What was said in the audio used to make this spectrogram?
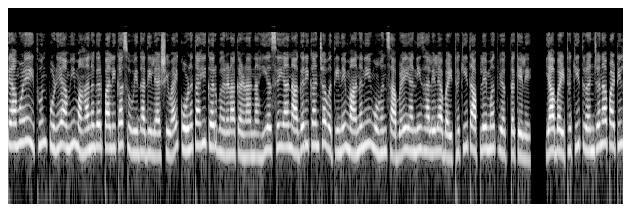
त्यामुळे इथून पुढे आम्ही महानगरपालिका सुविधा दिल्याशिवाय कोणताही कर भरणा करणार नाही असे या नागरिकांच्या वतीने माननीय मोहन साबळे यांनी झालेल्या बैठकीत आपले मत व्यक्त केले. या बैठकीत रंजना पाटील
